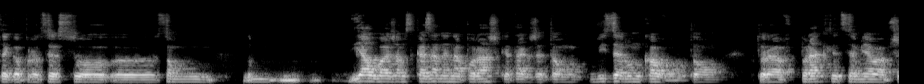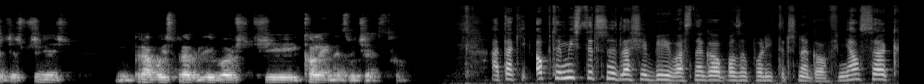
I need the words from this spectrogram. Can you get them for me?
tego procesu y, są, no, ja uważam, skazane na porażkę także tą wizerunkową, tą, która w praktyce miała przecież przynieść Prawo i Sprawiedliwości kolejne zwycięstwo. A taki optymistyczny dla siebie i własnego obozu politycznego wniosek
